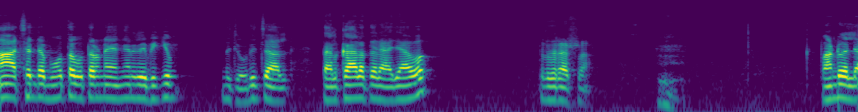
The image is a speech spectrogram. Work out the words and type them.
ആ അച്ഛന്റെ മൂത്ത പുത്രനെ എങ്ങനെ ലഭിക്കും എന്ന് ചോദിച്ചാൽ തൽക്കാലത്തെ രാജാവ് ധൃതരാഷ്ട്രമാണ് പാണ്ഡുവല്ല.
